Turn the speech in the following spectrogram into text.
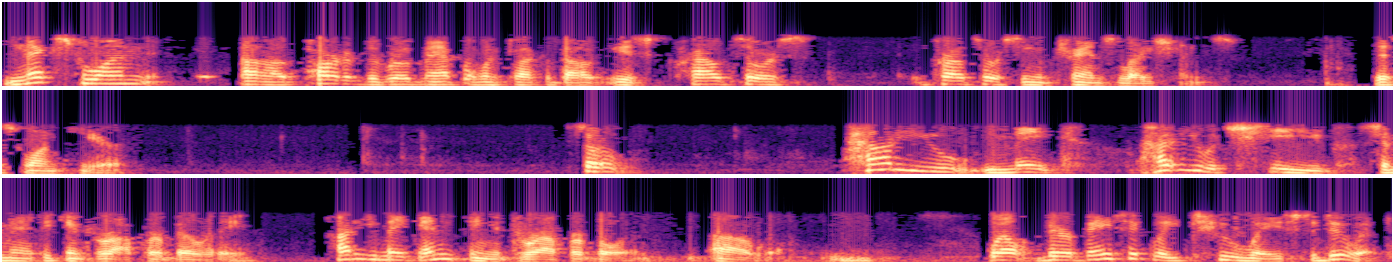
next one part of the roadmap I want to talk about is crowdsource, crowdsourcing of translations, this one here. So how do you make, how do you achieve semantic interoperability? How do you make anything interoperable? Uh, well, there are basically two ways to do it.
